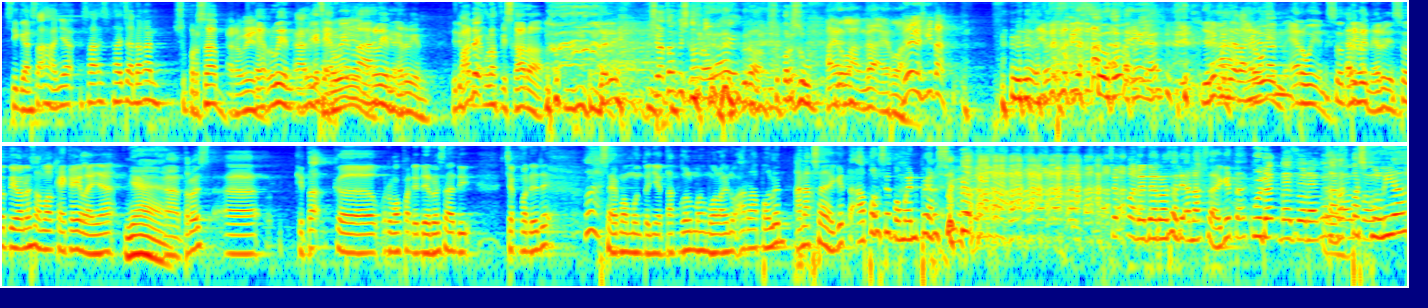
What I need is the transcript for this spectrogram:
si Gasa hanya sa, sa cadangan. Super sub. Erwin. Erwin. Ah, geus Erwin lah. Erwin, Erwin. Jadi- Ada ulah Fiskara. Jadi Siapa Fiskara wae geura, super sub. Air langga, air Ya langga. guys kita. Kan? Jadi penyerangnya Erwin, kan Erwin. Erwin, Erwin. Sutiono sama Keke lah ya. Ya. Nah terus eh, kita ke rumah Pak Dede Rosadi. Cek Pak Dede, wah saya mau muntahnya tak gol mah mulai nu arapaleun. Anak saya gitu, apal saya pemain Persib. Cek Pak Dede Rosadi anak saya gitu. Budak da sorangan. Karena pas kuliah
